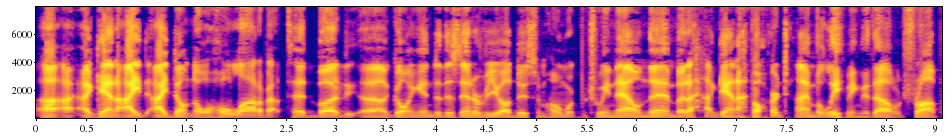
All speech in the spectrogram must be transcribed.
Uh, again, I I don't know a whole lot about Ted Budd uh, going into this interview. I'll do some homework between now and then, but again, I have a hard time believing that Donald Trump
